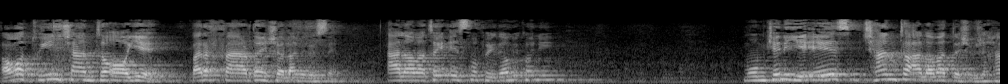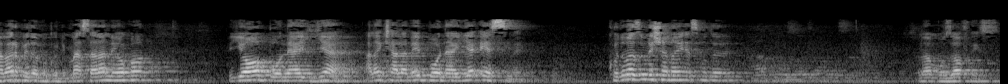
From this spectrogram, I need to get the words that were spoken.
آقا تو این چند تا آیه برای فردا انشالله می‌رسه علامت های اسم رو پیدا می‌کنی. ممکنه یه اسم چند تا علامت داشته باشه همه رو پیدا می‌کنیم مثلا نگاه کن یا بنیه. الان کلمه بنیه اسمه. کدوم از اون نشانهای اسم داره؟ نه مضاف نیست.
